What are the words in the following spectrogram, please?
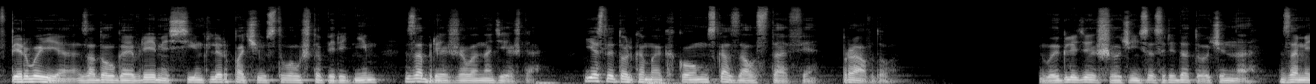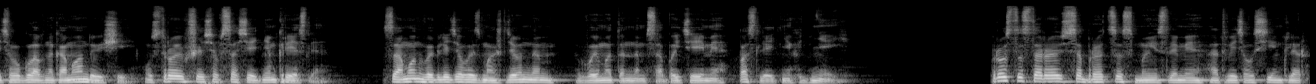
Впервые за долгое время Синклер почувствовал, что перед ним забрежила надежда. Если только Мэгком сказал Стаффи правду. «Выглядишь очень сосредоточенно», – заметил главнокомандующий, устроившийся в соседнем кресле. Сам он выглядел изможденным, вымотанным событиями последних дней. «Просто стараюсь собраться с мыслями», – ответил Синклер.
